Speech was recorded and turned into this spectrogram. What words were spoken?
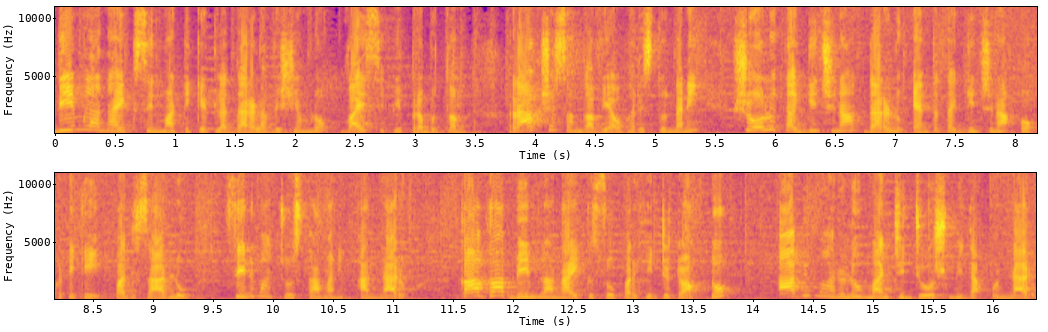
భీమ్లా నాయక్ సినిమా టికెట్ల ధరల విషయంలో వైసీపీ ప్రభుత్వం రాక్షసంగా వ్యవహరిస్తుందని షోలు తగ్గించినా ధరలు ఎంత తగ్గించినా ఒకటికి పదిసార్లు సినిమా చూస్తామని అన్నారు. కాగా భీమ్లా నాయక్ సూపర్ హిట్ టాక్తో అభిమానులు మంచి జోష్ మీద ఉన్నారు.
